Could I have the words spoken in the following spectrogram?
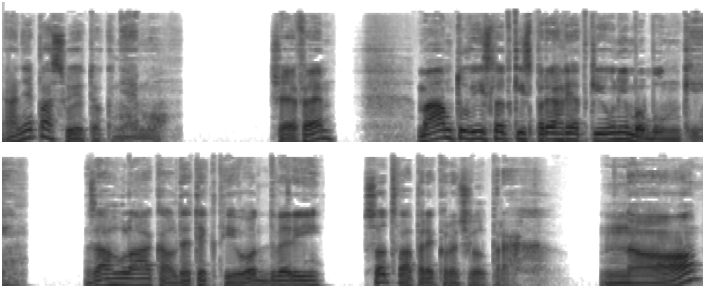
a nepasuje to k nemu. Šéfe, mám tu výsledky z prehliadky Unimobunky. Zahulákal detektív od dverí, sotva prekročil prach. No,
